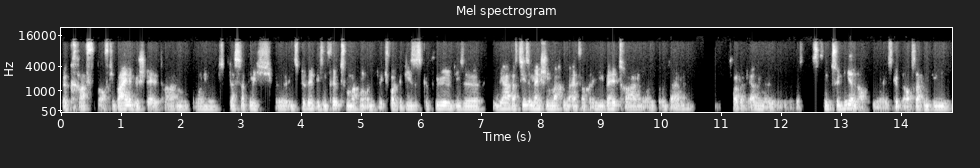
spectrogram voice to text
Kraft auf die Beine gestellt haben. Und das hat mich äh, inspiriert, diesen Film zu machen. Und ich wollte dieses Gefühl, diese, ja, was diese Menschen machen, einfach in die Welt tragen und, und sagen, schaut euch an, äh, das funktionieren auch. Es gibt auch Sachen, die,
